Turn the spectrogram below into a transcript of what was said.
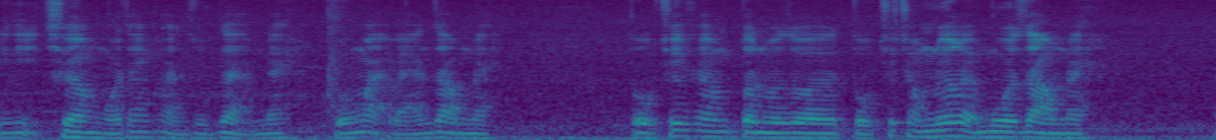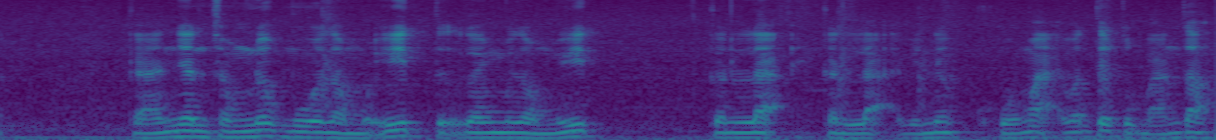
Thì thị trường có thanh khoản sụt giảm đây khối ngoại bán dòng này. Tổ chức trong tuần vừa rồi, tổ chức trong nước lại mua dòng này. Cá nhân trong nước mua dòng một ít, tự doanh mua dòng một ít. Cân lại cân lại vì nước khối ngoại vẫn tiếp tục bán dòng.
